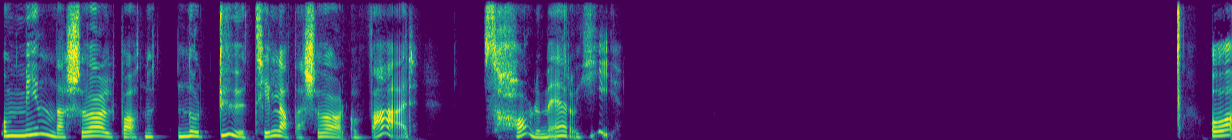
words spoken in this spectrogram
Og minn deg sjøl på at når du tillater deg sjøl å være, så har du mer å gi. Og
